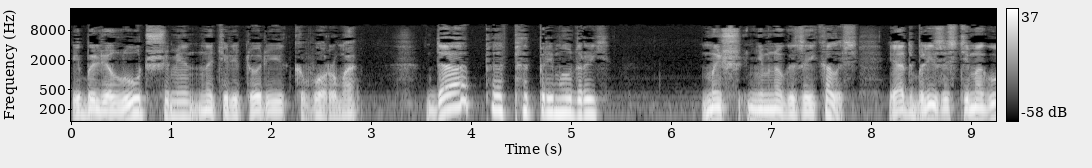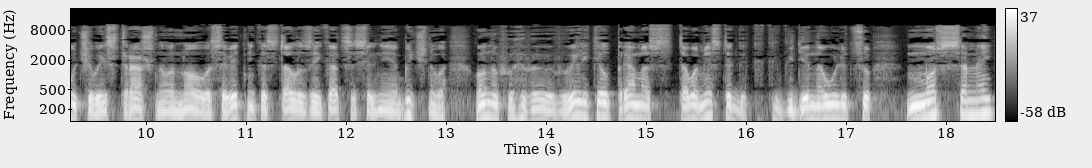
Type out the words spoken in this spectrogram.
и были лучшими на территории кворума. «Да, п -п премудрый», Мышь немного заикалась, и от близости могучего и страшного нового советника стала заикаться сильнее обычного. Он вылетел прямо с того места, где на улицу Моссамей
